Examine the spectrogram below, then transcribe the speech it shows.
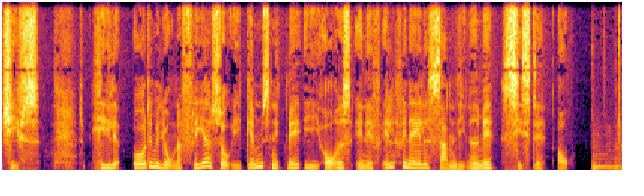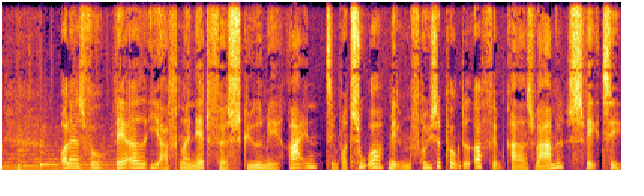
Chiefs. Hele 8 millioner flere så i gennemsnit med i årets NFL-finale sammenlignet med sidste år. Og lad os få vejret i aften og i nat først skyde med regn, temperaturer mellem frysepunktet og 5 graders varme, svag til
